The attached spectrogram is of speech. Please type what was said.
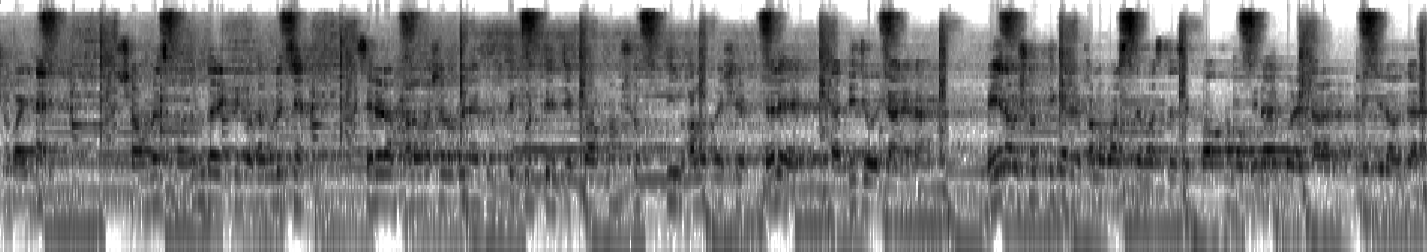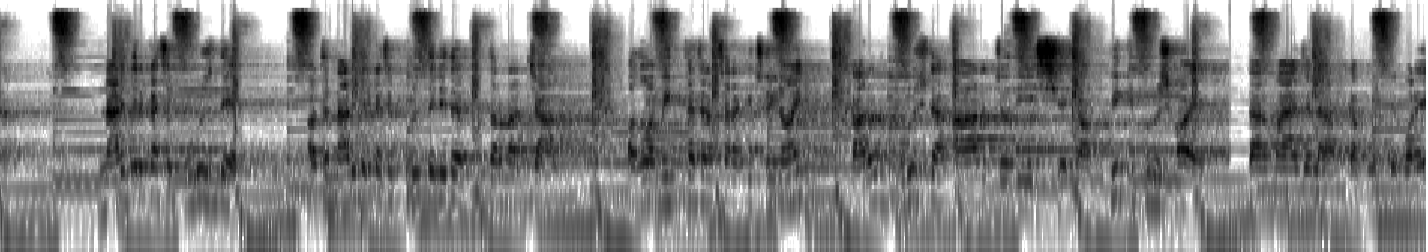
সবাই মজুমদার একটি কথা বলেছেন, ছেলেরা ভালোবাসার অভিনয় করতে করতে যে কখন সত্যি ভালোবেসে ফেলে তা নিজেও জানে না। মেয়েরাও সত্যিকারের ভালোবাসতে বাসতে যে কখন অভিনয় করে তারা নিজেরাও জানে না। নারীদের কাছে পুরুষদের অর্থাৎ নারীদের কাছে পুরুষদের হৃদয় প্রতারণার জাল, অথবা মিথ্যাচার ছাড়া কিছুই নয়। কারণ পুরুষটা আর যদি সে কাব্যিক পুরুষ হয়, তার মায়া জেলে আটকা পড়তে পারে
